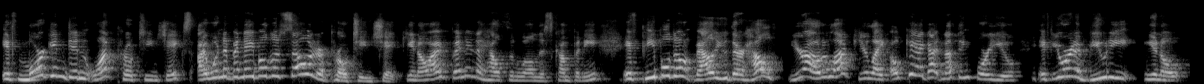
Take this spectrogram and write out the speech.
If Morgan didn't want protein shakes, I wouldn't have been able to sell her a protein shake. You know, I've been in a health and wellness company. If people don't value their health, you're out of luck. You're like, okay, I got nothing for you. If you're in a beauty, you know,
